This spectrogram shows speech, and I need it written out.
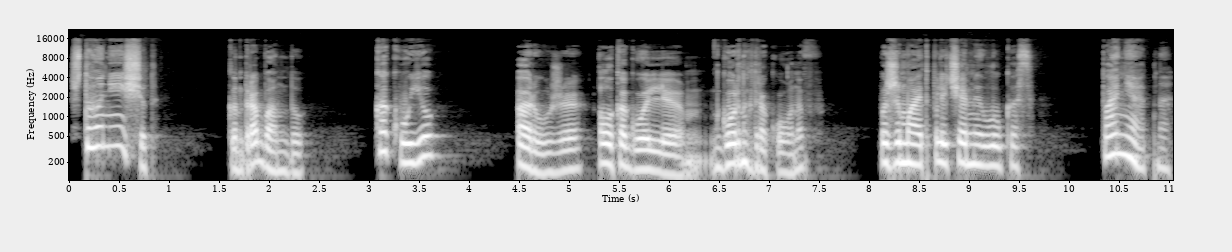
Что они ищут? Контрабанду. Какую? Оружие, алкоголь, э, горных драконов. Пожимает плечами Лукас. Понятно.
